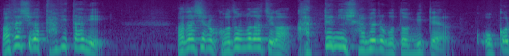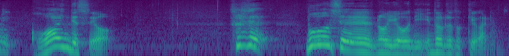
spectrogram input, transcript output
私がたびたび私の子供たちが勝手にしゃべることを見て怒り怖いんですよ。それでモーセのように祈る時があります。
